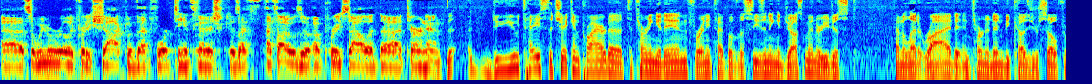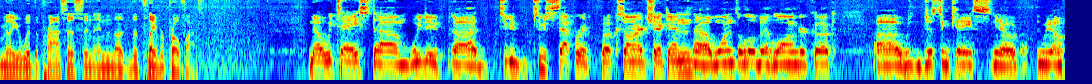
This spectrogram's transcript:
Uh, so we were really pretty shocked with that 14th finish because I, th- I thought it was a, a pretty solid uh, turn in. Do you taste the chicken prior to, to turning it in for any type of a seasoning adjustment, or you just kind of let it ride and turn it in because you're so familiar with the process and, and the, the flavor profiles? No, we taste. Um, we do uh, two two separate cooks on our chicken. Uh, one's a little bit longer cook, uh, just in case you know we don't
